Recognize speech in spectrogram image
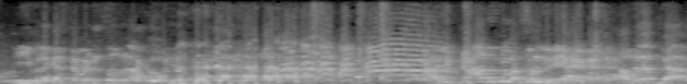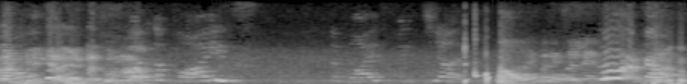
Oh நீ இவ்வளவு கஷ்டப்பட்டு சொல்ற அங்க ஒண்ணு அது காதுக்குள்ள சொல்றியா அவள பேக்ரவுண்ட் முடிக்கிறா என்ன சொல்றா? இந்த-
